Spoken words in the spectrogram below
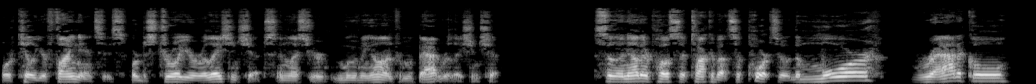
or kill your finances or destroy your relationships unless you're moving on from a bad relationship. So in other posts I talk about support. So the more radical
